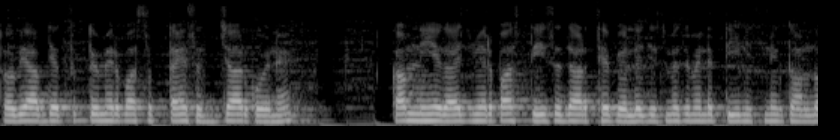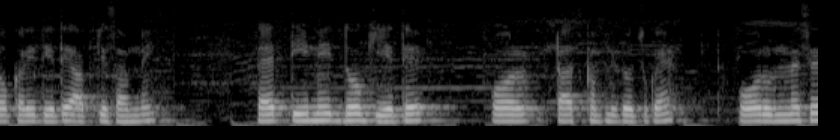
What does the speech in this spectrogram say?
तो अभी आप देख सकते हो मेरे पास सत्ताईस हज़ार कोइन है। कम नहीं है गाइज़ मेरे पास तीस हज़ार थे पहले, जिसमें से मैंने तीन स्नेक तो अनलॉक कर ही दिए थे आपके सामने। शायद तीन ही दो किए थे और टास्क कंप्लीट हो चुका है। और उनमें से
